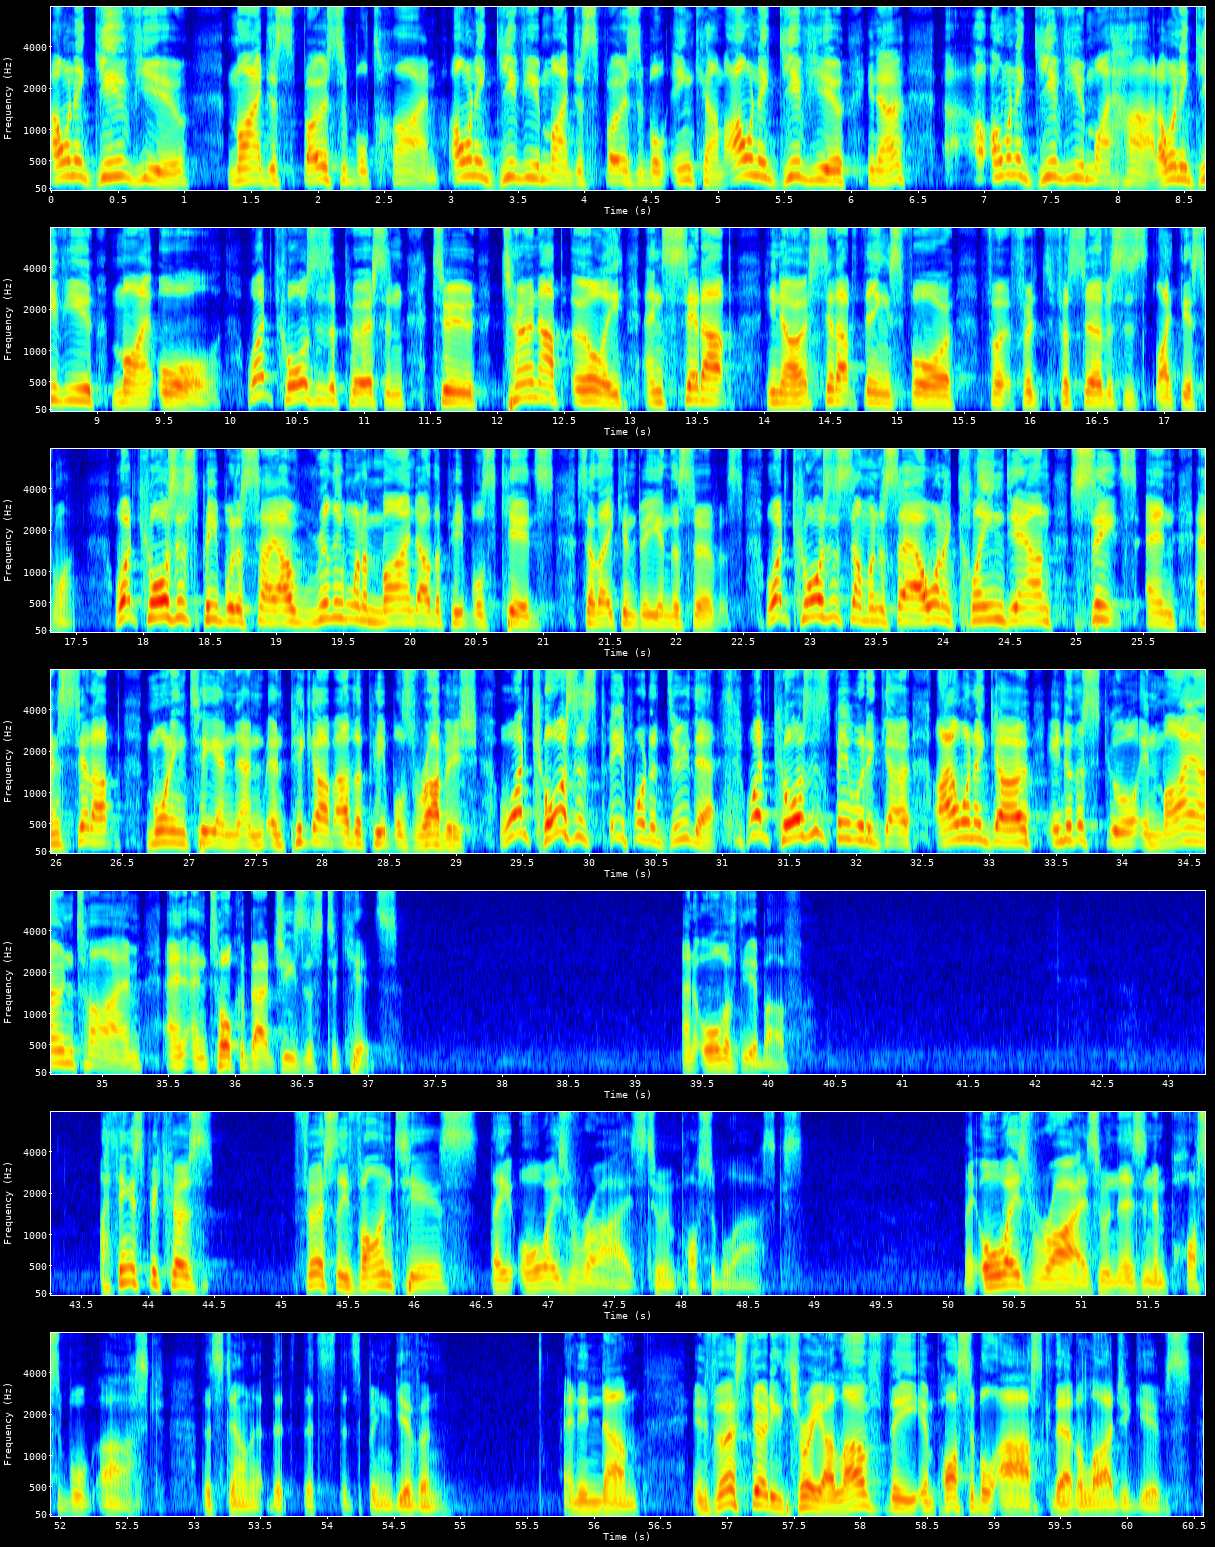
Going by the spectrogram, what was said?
I want to give you my disposable time. I want to give you my disposable income. I want to give you, you know, I want to give you my heart. I want to give you my all. What causes a person to turn up early and set up, you know, set up things for, for, for, for services like this one? What causes people to say, I really want to mind other people's kids so they can be in the service? What causes someone to say, I want to clean down seats and, and set up morning tea and, and, and pick up other people's rubbish? What causes people to do that? What causes people to go, I want to go into the school in my own time and, and talk about Jesus to kids? And all of the above. I think it's because Firstly, volunteers, they always rise to impossible asks. They always rise when there's an impossible ask that's down that, that, that's, that's been given. And in, um, in verse 33, I love the impossible ask that Elijah gives.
